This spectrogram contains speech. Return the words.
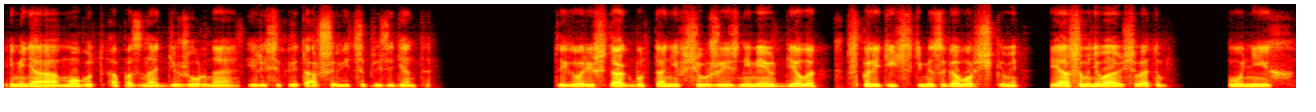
и меня могут опознать дежурная или секретарша вице-президента. Ты говоришь так, будто они всю жизнь имеют дело с политическими заговорщиками. Я сомневаюсь в этом. У них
